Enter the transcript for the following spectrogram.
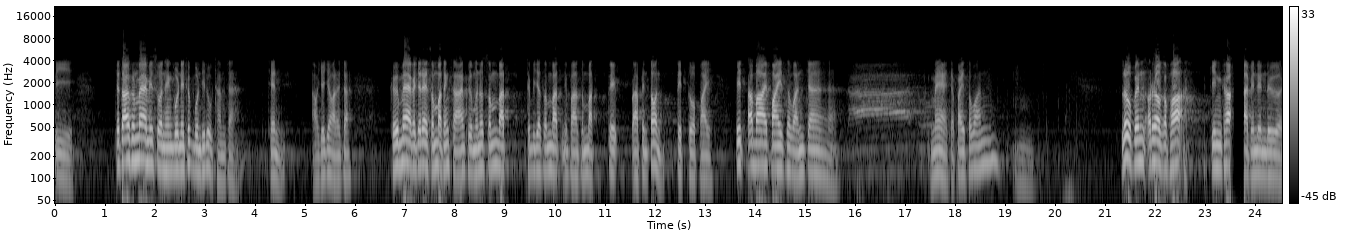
ปี จะตามคุณแม่มีส่วนแห่งบุญในทุกบุญที่ลูกทำจ้ะเช่น เอาย่อๆนะจ๊ะคือแม่ก็จะได้สมบัติทั้งสามคือมนุษย์สมบัติเทพยสมบัตินิพพานสมบัติเป็นต้นติดตัวไป ปิดอบายไปสวรรค์จ้าสาธุแม่จะไปสวรรค์อืมลูกเป็นโรคกระเพาะ กินข้าวได้เป็นเดือนเดือน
